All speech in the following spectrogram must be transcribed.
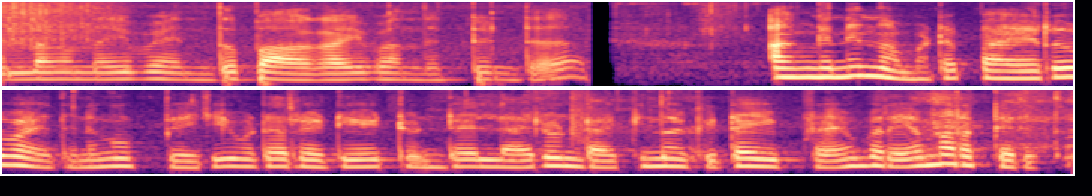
എല്ലാം നന്നായി വെന്ത് പാകമായി വന്നിട്ടുണ്ട്. അങ്ങനെ നമ്മുടെ പയറ് വഴുതനങ്ങ ഉപ്പേരി ഇവിടെ റെഡി ആയിട്ടുണ്ട്. എല്ലാവരും ഉണ്ടാക്കി നോക്കിയിട്ട് അഭിപ്രായം പറയാൻ മറക്കരുത്.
